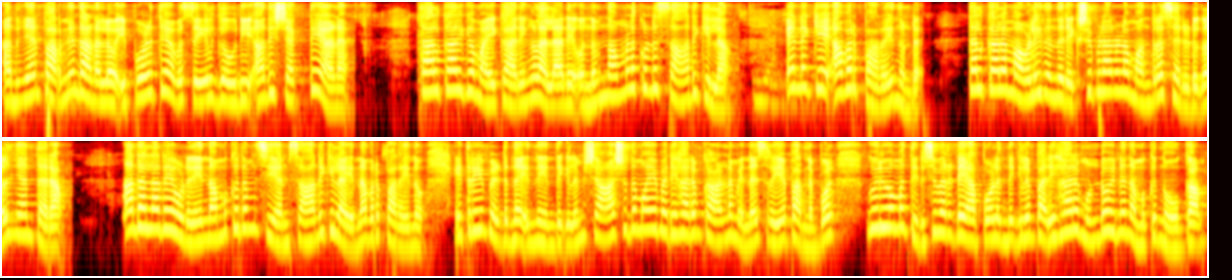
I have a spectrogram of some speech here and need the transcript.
അത് ഞാൻ പറഞ്ഞതാണല്ലോ ഇപ്പോഴത്തെ അവസ്ഥയിൽ ഗൗരി അതിശക്തിയാണ്. താൽക്കാലികമായി കാര്യങ്ങളല്ലാതെ ഒന്നും നമ്മളെ കൊണ്ട് സാധിക്കില്ല. എന്നൊക്കെ അവർ പറയുന്നുണ്ട്. തൽക്കാലം അവളിൽ നിന്ന് രക്ഷപ്പെടാനുള്ള മന്ത്രചരടുകൾ ഞാൻ തരാം. അതല്ലാതെ ഉടനെ നമുക്കൊന്നും ചെയ്യാൻ സാധിക്കില്ല എന്ന് അവർ പറയുന്നു. എത്രയും പെട്ടെന്ന് ഇന്ന് എന്തെങ്കിലും ശാശ്വതമായ പരിഹാരം കാണണമെന്ന് ശ്രേയ പറഞ്ഞപ്പോൾ ഗുരുവമ്മ തിരിച്ചു വരട്ടെ അപ്പോൾ എന്തെങ്കിലും പരിഹാരമുണ്ടോ എന്ന് നമുക്ക് നോക്കാം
